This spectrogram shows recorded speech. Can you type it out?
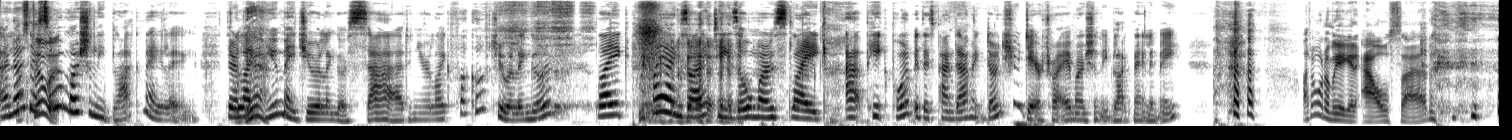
I know Let's they're so it. emotionally blackmailing. They're like, Yeah. you made Duolingo sad, and you're like, fuck off, Duolingo. Like, my anxiety is almost like at peak point with this pandemic. Don't you dare try emotionally blackmailing me. I don't want to make an owl sad.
